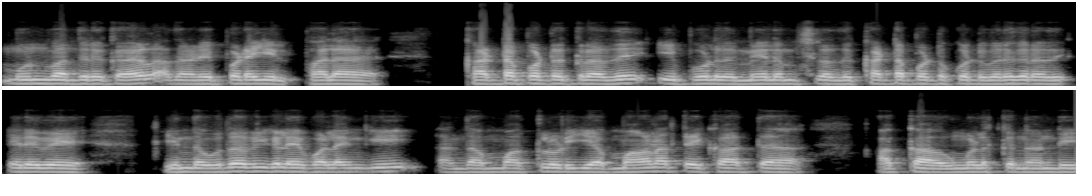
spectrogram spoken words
முன் வந்திருக்கிறார்கள். அதன் அடிப்படையில் பல கட்டப்பட்டிருக்கிறது. இப்பொழுது மேலும் சிலது கட்டப்பட்டு கொண்டு வருகிறது. எனவே இந்த உதவிகளை வழங்கி அந்த மக்களுடைய மானத்தை காத்த அக்கா உங்களுக்கு நன்றி.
